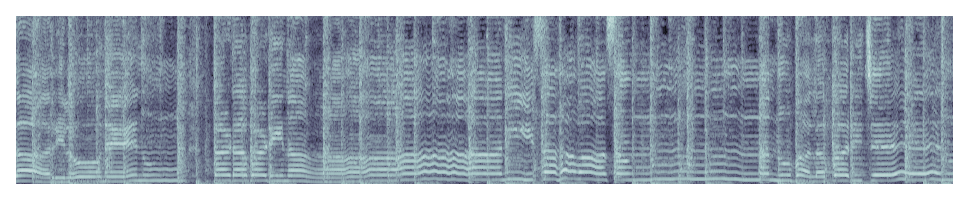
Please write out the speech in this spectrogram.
దారిలో నేను తడబడినా నీ సహవాసం నన్ను బలపరిచేను.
